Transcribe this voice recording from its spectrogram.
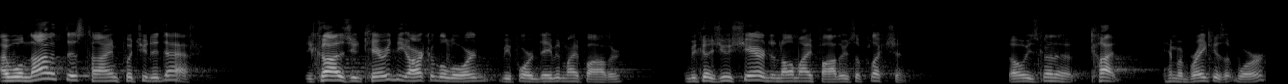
I will not at this time put you to death, because you carried the ark of the Lord before David my father, and because you shared in all my father's affliction. So he's going to cut him a break, as it were,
